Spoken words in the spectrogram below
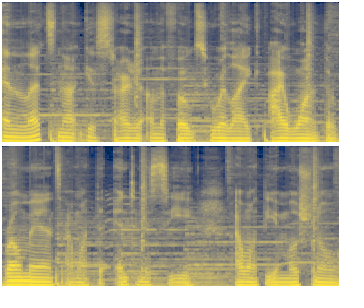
And let's not get started on the folks who are like, I want the romance, I want the intimacy, I want the emotional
